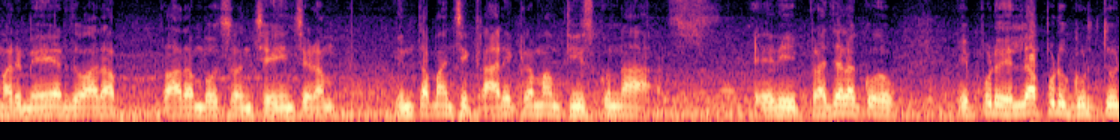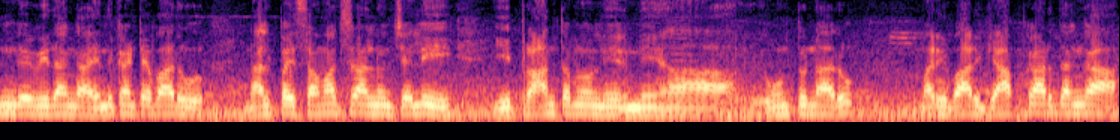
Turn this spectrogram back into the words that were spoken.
మరి మేయర్ ద్వారా ప్రారంభోత్సవం చేయించడం ఇంత మంచి కార్యక్రమం తీసుకున్న ఏది ప్రజలకు ఎప్పుడు ఎల్లప్పుడూ గుర్తుండే విధంగా ఎందుకంటే వారు నలభై సంవత్సరాల నుంచి వెళ్ళి ఈ ప్రాంతంలో ని- ఉంటున్నారు. మరి వారి జ్ఞాపకార్థంగా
